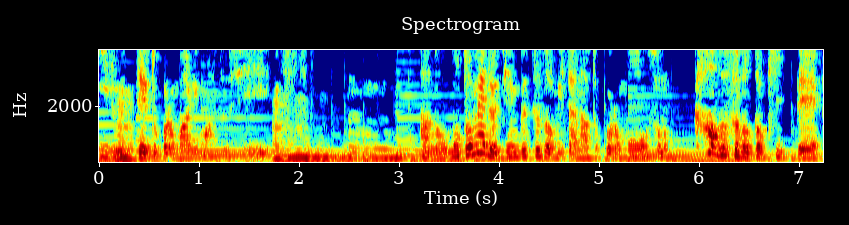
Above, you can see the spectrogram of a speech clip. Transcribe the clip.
いるっていうところもありますし、あの、求める人物像みたいなところも、そのカオスの時って、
